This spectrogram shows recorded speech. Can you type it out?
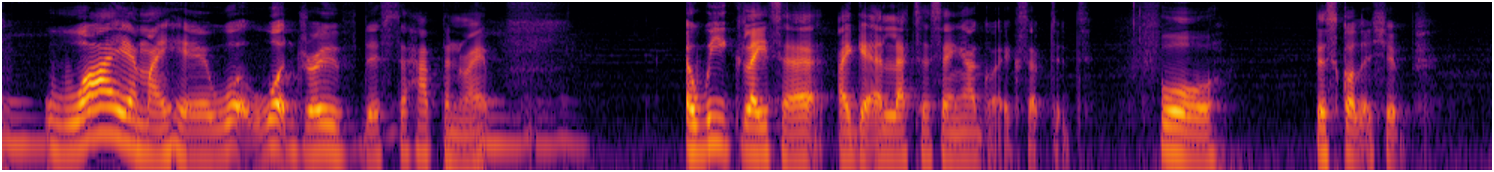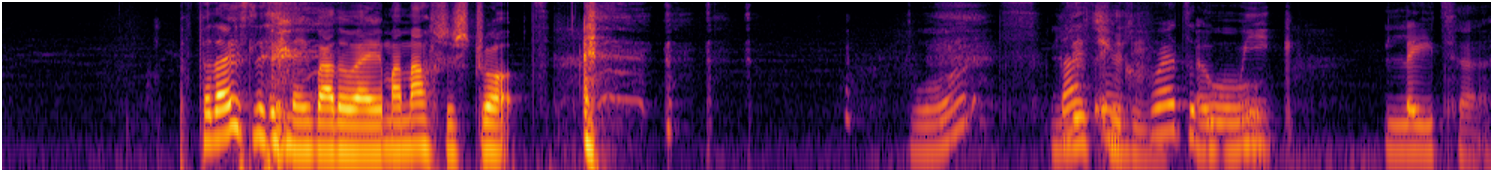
Mm. Why am I here? What what drove this to happen, right? Mm-hmm. A week later, I get a letter saying I got accepted for the scholarship. For those listening, by the way, my mouth just dropped. what? That's Literally incredible. A week later.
